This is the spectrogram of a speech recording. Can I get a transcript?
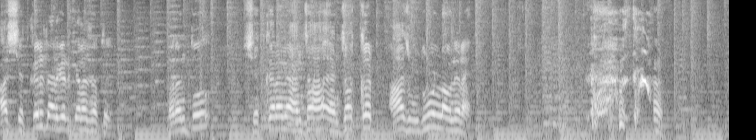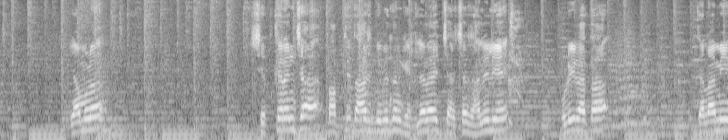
आज शेतकरी टार्गेट केला जातो परंतु शेतकऱ्याने यांचा यांचा कट आज उधळून लावलेला आहे. यामुळं शेतकऱ्यांच्या बाबतीत आज निवेदन घेतलेलं आहे चर्चा झालेली आहे. पुढील आता त्याला मी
